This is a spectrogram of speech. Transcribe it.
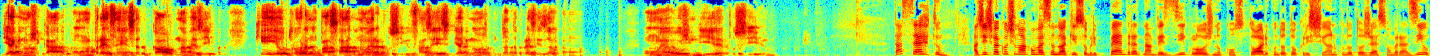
diagnosticados com a presença do cálculo na vesícula, que outrora no passado não era possível fazer esse diagnóstico com tanta precisão como é hoje em dia possível. Tá certo. A gente vai continuar conversando aqui sobre pedra na vesícula hoje no consultório com o doutor Cristiano, com o doutor Gerson Brasil.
